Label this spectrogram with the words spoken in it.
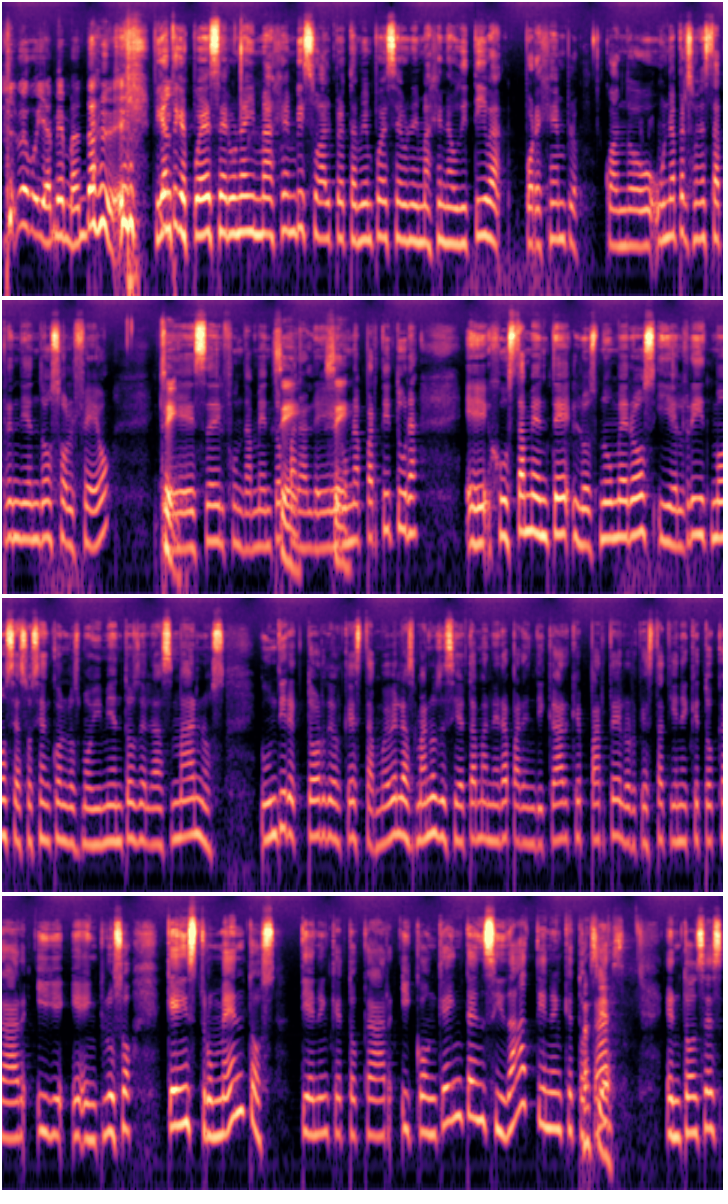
Luego ya me mandas... el- Fíjate que puede ser una imagen visual, pero también puede ser una imagen auditiva. Por ejemplo, cuando una persona está aprendiendo solfeo, que es el fundamento Sí, para leer sí. una partitura, eh, justamente los números y el ritmo se asocian con los movimientos de las manos. Un director de orquesta mueve las manos de cierta manera para indicar qué parte de la orquesta tiene que tocar y, e incluso qué instrumentos tienen que tocar y con qué intensidad tienen que tocar. es. Entonces,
